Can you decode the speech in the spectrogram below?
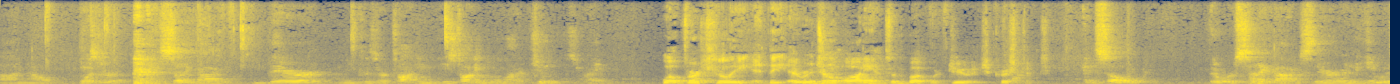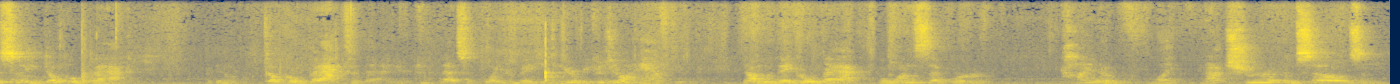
uh, now, was there a synagogue there? I mean, because they're talking, he's talking to a lot of Jews, right? Well, virtually the original audience of the book were Jewish Christians. And so there were synagogues there, and he was saying, "Don't go back. You know, don't go back to that." That's the point you're making here, because you don't have to. Now, would they go back? The ones that were kind of like not sure of themselves and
